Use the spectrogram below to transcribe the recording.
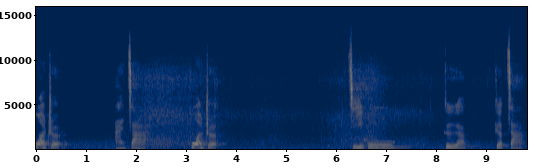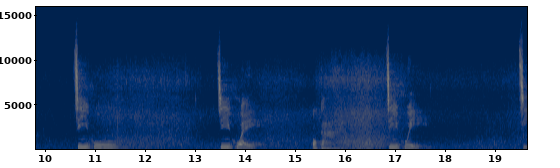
或者อาจจะ或者几乎เกือบ เกือบจะจีฮูจีหุยโอกาสจีหุยจี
